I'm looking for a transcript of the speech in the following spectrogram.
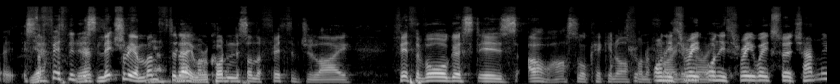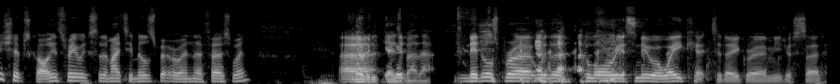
It's yeah. the fifth. Of, yeah. It's literally a month yeah. today. We're recording this on the fifth of July. Fifth of August is oh Arsenal kicking off on a only Friday three night. only three weeks for the championship, Scott. Only three weeks for the mighty Middlesbrough in their first win. Uh, Nobody cares Mid- about that. Middlesbrough with a glorious new away kit today, Graeme. You just said.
